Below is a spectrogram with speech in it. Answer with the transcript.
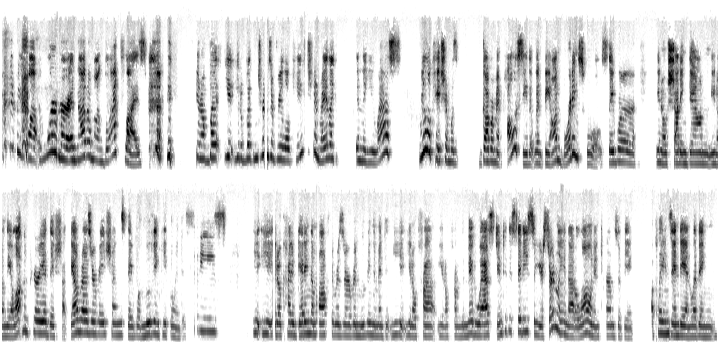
could be a lot warmer and not among black flies, you know. But you, you know, but in terms of relocation, right? Like in the U.S., relocation was government policy that went beyond boarding schools. They were, you know, shutting down. You know, in the allotment period, they shut down reservations. They were moving people into cities you, you, know kind of getting them off the reserve and moving them into you, you know from you know from the midwest into the cities so you're certainly not alone in terms of being a plains indian living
